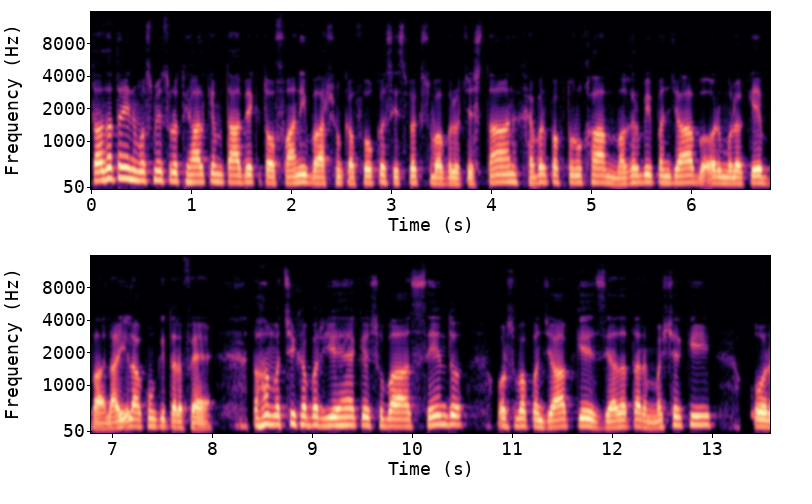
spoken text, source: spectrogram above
ताज़ा तरीन मौसमी सूरत हाल के मुताबिक तूफ़ानी बारिशों का फोकस इस वक्त सुबह बलोचिस्तान, खैबर पख्तनख्वा, मगरबी पंजाब और मुल्क के बालाई इलाकों की तरफ़ है। तहम अच्छी खबर यह है कि सुबह सिंध और सुबह पंजाब के ज़्यादातर मशरकी और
